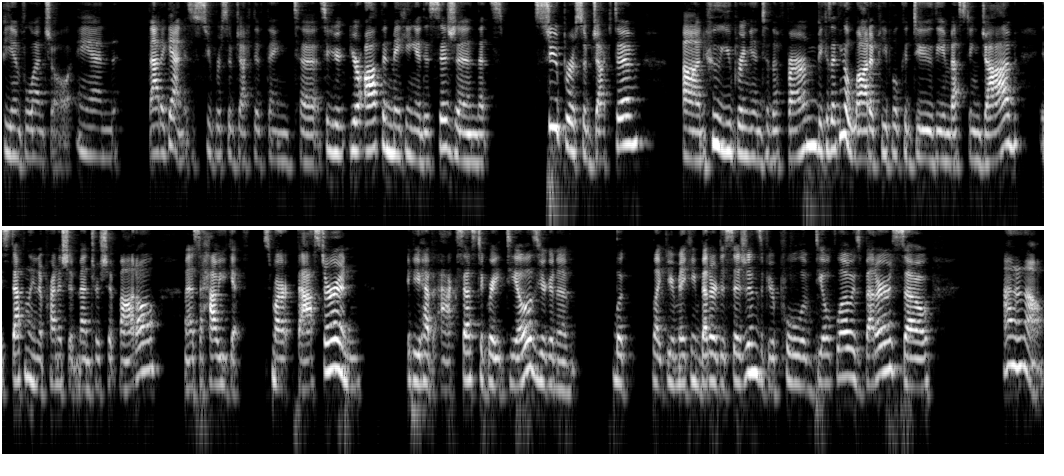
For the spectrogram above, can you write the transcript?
be influential? And that again is a super subjective thing to so you're you're often making a decision that's super subjective on who you bring into the firm because I think a lot of people could do the investing job. It's definitely an apprenticeship mentorship model as to how you get smart faster. And if you have access to great deals, you're going to look like you're making better decisions if your pool of deal flow is better. So I don't know.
